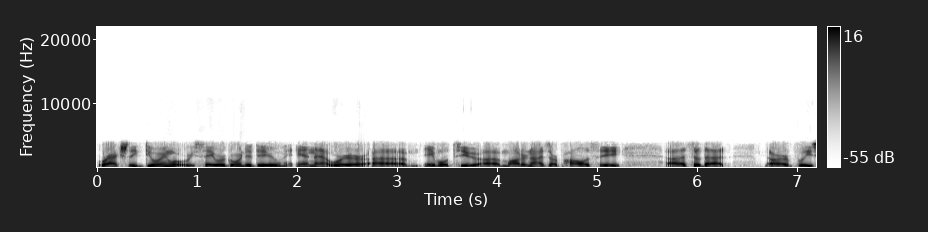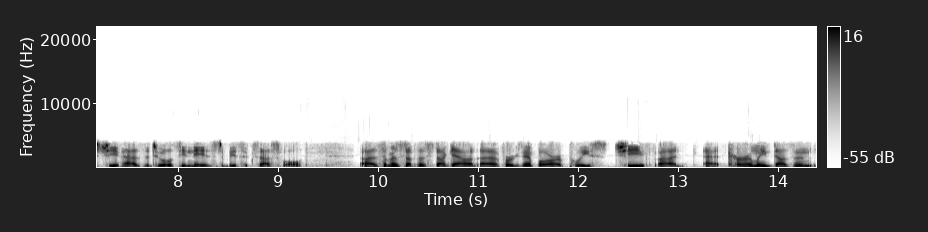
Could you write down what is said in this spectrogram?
we're actually doing what we say we're going to do and that we're uh, able to uh, modernize our policy so that our police chief has the tools he needs to be successful. Uh, some of the stuff that stuck out, uh, for example, our police chief uh, currently doesn't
